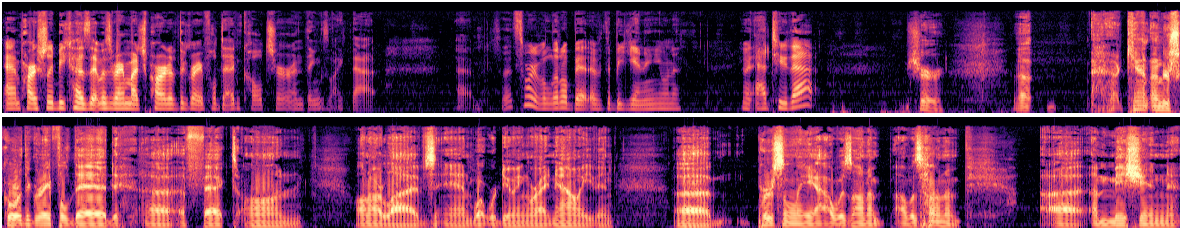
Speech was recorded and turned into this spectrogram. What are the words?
and partially because it was very much part of the Grateful Dead culture and things like that. Um, so that's sort of a little bit of the beginning. You want to you want to add to that? Sure. Uh, I can't underscore the Grateful Dead uh, effect on on our lives and what we're doing right now. Even uh, personally, I was on a I was on a uh, a mission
